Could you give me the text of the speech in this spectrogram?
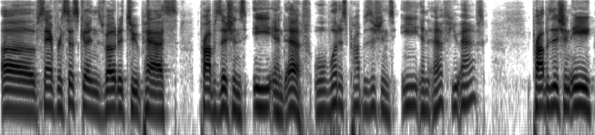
of San Franciscans voted to pass Propositions E and F. Well, what is Propositions E and F, you ask? Proposition E,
